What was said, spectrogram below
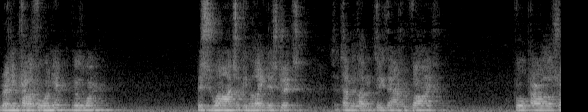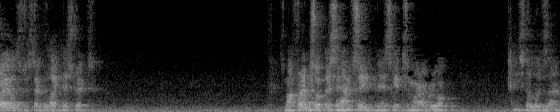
Redding, California, another one. This is one I took in the Lake District, September 11, 2005. Four parallel trails just over the Lake District. So my friend took this in Embsay, near Skipton, where I grew up. He still lives there.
